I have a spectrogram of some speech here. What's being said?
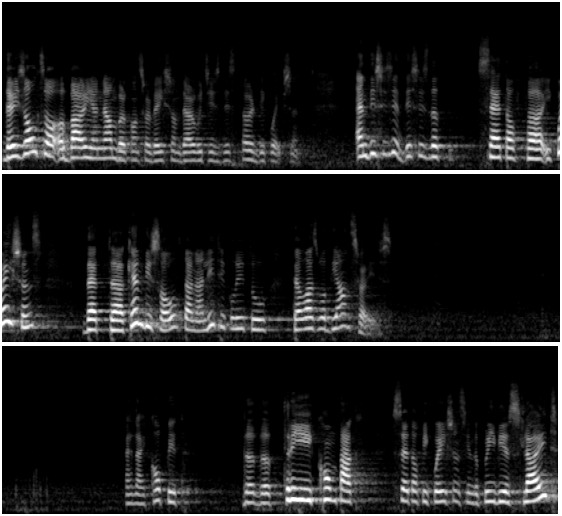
There is also a baryon number conservation there, which is this third equation. And this is it. This is the set of uh, equations that uh, can be solved analytically to tell us what the answer is. And I copied the, the three compact set of equations in the previous slide.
